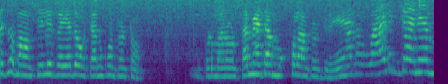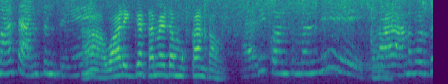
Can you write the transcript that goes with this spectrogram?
ఏదో మనం తెలియక ఏదో ఒకటి అనుకుంటుంటాం. ఇప్పుడు మనం టమాటా ముక్కలు అంటుంటే అనే మాట అంటుంటే వాడిగ్గా టమాటా ముక్క అంటాం. అది కొంతమంది ఇలా అనకూడదు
